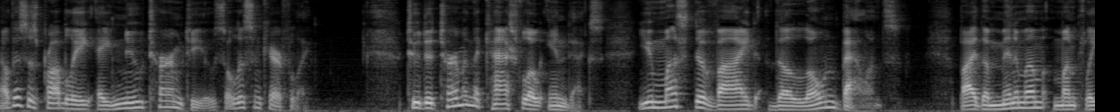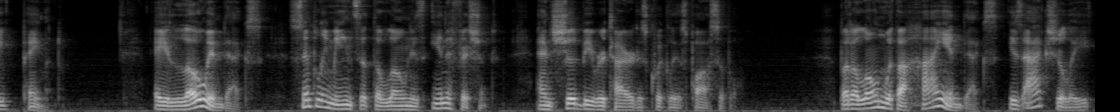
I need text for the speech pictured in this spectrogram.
Now, this is probably a new term to you, so listen carefully. To determine the cash flow index, you must divide the loan balance by the minimum monthly payment. A low index simply means that the loan is inefficient and should be retired as quickly as possible. But a loan with a high index is actually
